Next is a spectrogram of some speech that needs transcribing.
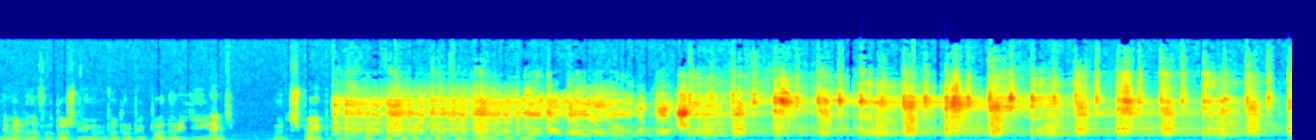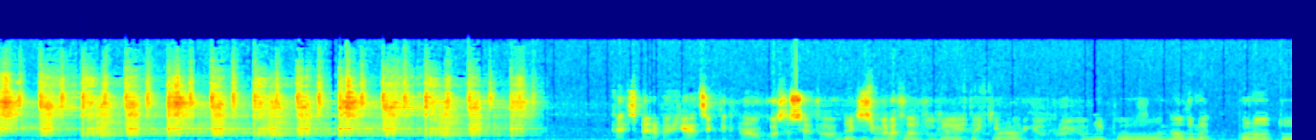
Είναι μέχρι να φορτώσει λίγο με το τροπή που πάντα αργεί. Αν και με τους πάει από το YouTube δεν το δείχνει και το 1080p Εντάξει, με ακούω και για δεύτερη φορά. Λοιπόν, να δούμε, μπορώ να το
